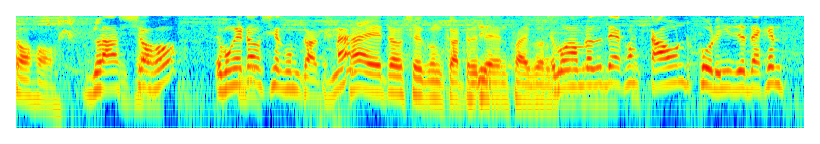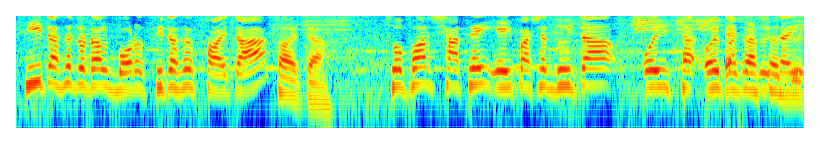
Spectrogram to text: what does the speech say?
সহ। গ্লাস সহ। এবং এটাও সেগুন কাঠ না? হ্যাঁ এটাও সেগুন কাঠের জি। ফাইবার এবং আমরা যদি এখন কাউন্ট করি যে দেখেন সিট আছে টোটাল বড় সিট আছে ছয়টা। ছয়টা। সোফার সাথেই এই পাশে দুইটা ওই ওই পাশে দুইটা এই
